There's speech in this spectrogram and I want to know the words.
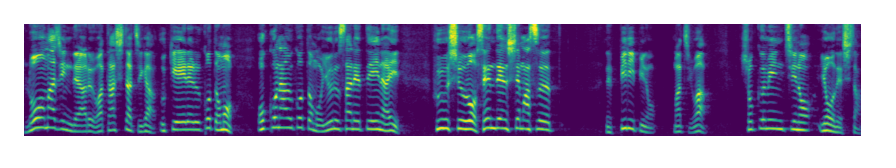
ローマ人である私たちが受け入れることも行うことも許されていない風習を宣伝してます。でピリピの町は植民地のようでした。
